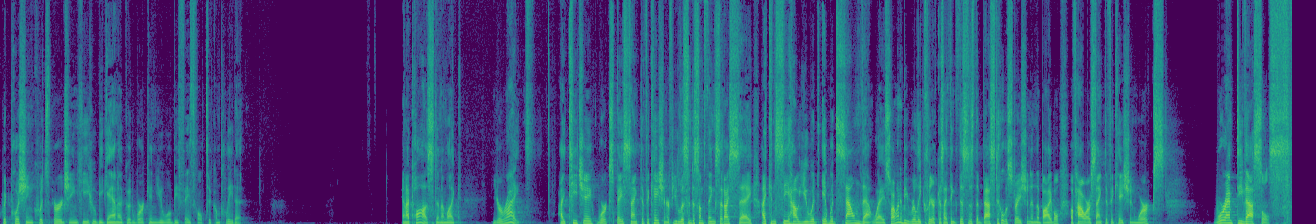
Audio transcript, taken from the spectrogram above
Quit pushing, quit urging. He who began a good work in you will be faithful to complete it. And I paused and I'm like, You're right. I teach a works-based sanctification. Or if you listen to some things that I say, I can see how you would it would sound that way. So I want to be really clear because I think this is the best illustration in the Bible of how our sanctification works. We're empty vessels.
